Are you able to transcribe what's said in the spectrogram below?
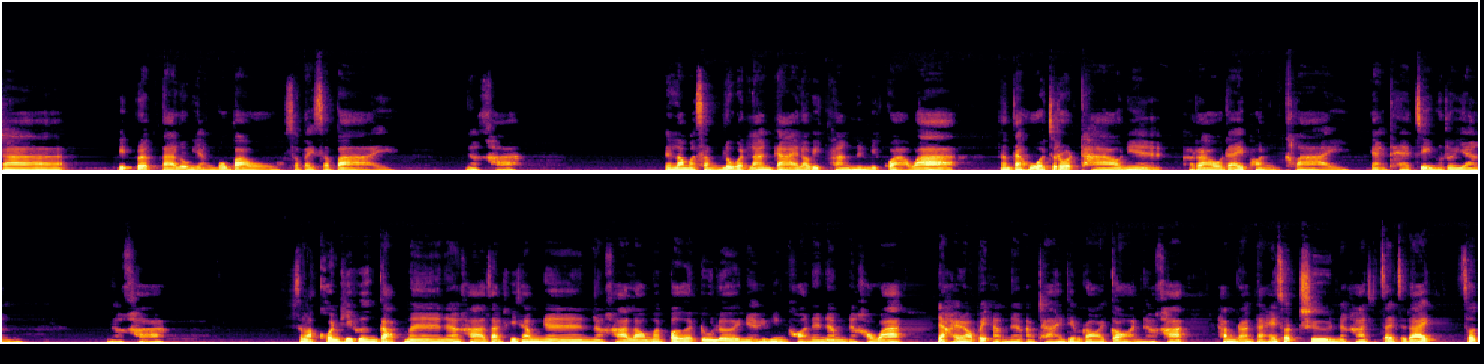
ช้าๆ ปิดเปลือกตาลงอย่างเบาๆ สบายๆ นะคะ เดี๋ยวเรามาสำรวจร่างกายเราอีกครั้งหนึ่งดีกว่าว่า ตั้งแต่หัวจรดเท้าเนี่ย เราได้ผ่อนคลายอย่างแท้จริงหรือยังนะคะ สำหรับคนที่เพิ่งกลับมานะคะ จากที่ทำงานนะคะแล้วมาเปิดดูเลยเนี่ยพี่ผิงขอแนะนำนะคะว่าอยากให้เราไปอาบน้ำอาบท่าให้เรียบร้อยก่อนนะคะทำร่างกายให้สดชื่นนะคะ จิตใจจะได้สด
